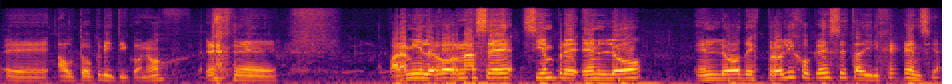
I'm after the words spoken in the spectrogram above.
eh, autocrítico, ¿no? Para mí el error nace siempre en lo, en lo desprolijo que es esta dirigencia.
